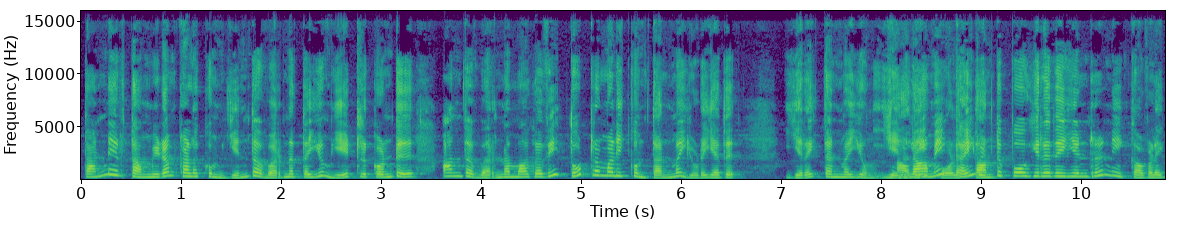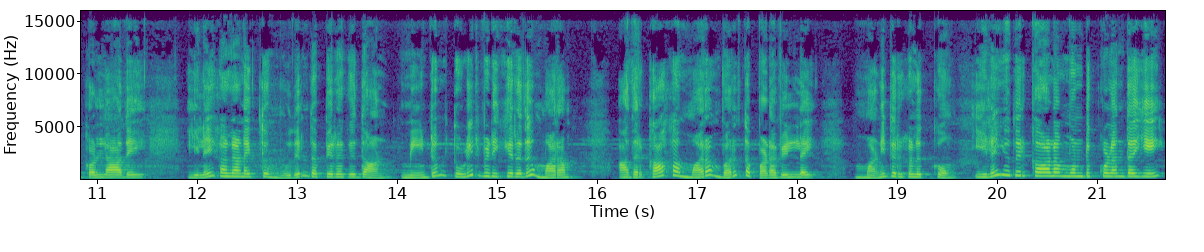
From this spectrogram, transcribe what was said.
தண்ணீர் தம்மிடம் கலக்கும் எந்த வர்ணத்தையும் ஏற்றுக்கொண்டு அந்த வர்ணமாகவே தோற்றமளிக்கும் தன்மையுடையது. இறைத்தன்மையும் எல்லாமே கைவிட்டு போகிறது என்று நீ கவலை கொள்ளாதே. இலைகள் அனைத்தும் முதிர்ந்த பிறகுதான் மீண்டும் துளிர் விடுகிறது மரம். அதற்காக மரம் வருத்தப்படவில்லை. மனிதர்களுக்கும் இலையுதிர் காலம் உண்டு குழந்தையே.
